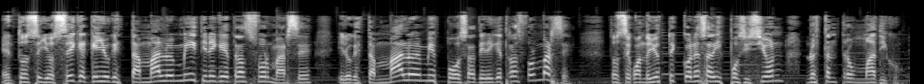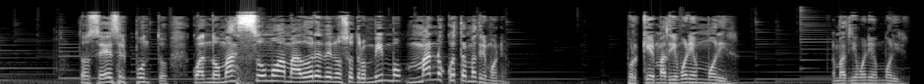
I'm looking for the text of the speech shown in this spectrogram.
Entonces yo sé que aquello que está malo en mí tiene que transformarse y lo que está malo en mi esposa tiene que transformarse. Entonces cuando yo estoy con esa disposición no es tan traumático. Entonces ese es el punto. Cuando más somos amadores de nosotros mismos, más nos cuesta el matrimonio. Porque el matrimonio es morir. El matrimonio es morir.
